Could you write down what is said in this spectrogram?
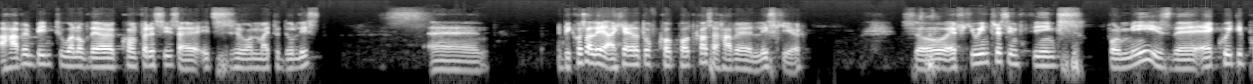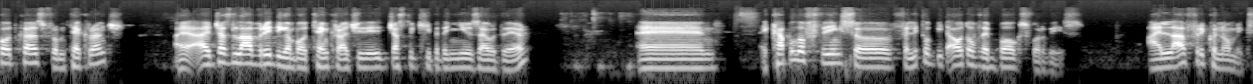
I haven't been to one of their conferences. Uh, it's on my to-do list. And because I, I hear a lot of podcasts, I have a list here. So a few interesting things for me is the equity podcast from TechCrunch. I, I just love reading about TechCrunch just to keep the news out there. And a couple of things of a little bit out of the box for this. I love Freakonomics,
